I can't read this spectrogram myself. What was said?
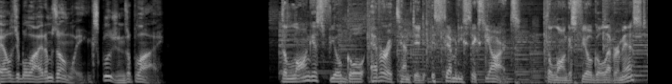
Eligible items only, exclusions apply. The longest field goal ever attempted is 76 yards. The longest field goal ever missed?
